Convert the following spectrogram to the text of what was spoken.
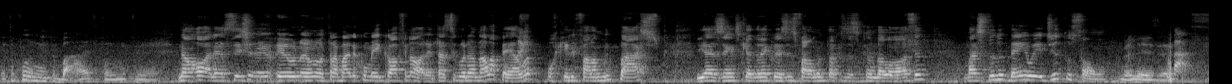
Eu tô falando muito bar, tô falando muito... Não, olha, eu, eu- eu trabalho com make-off na hora. Ele tá segurando a lapela, porque ele fala muito baixo. E a gente, que é drag queen, às vezes fala muita coisa escandalosa. Mas tudo bem, eu edito o som. Beleza. Bafo.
